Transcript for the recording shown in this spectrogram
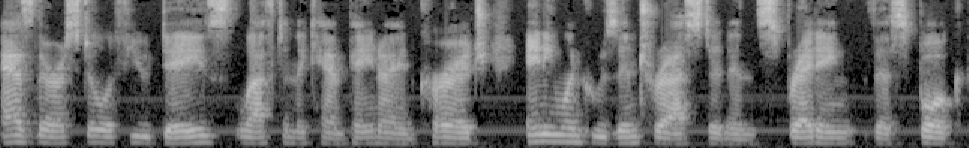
as there are still a few days left in the campaign, I encourage anyone who's interested in spreading this book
